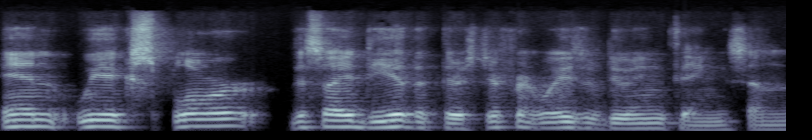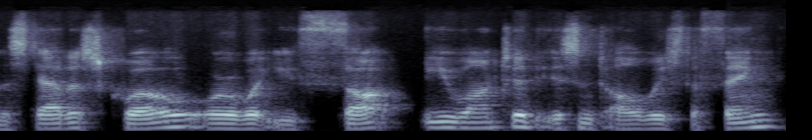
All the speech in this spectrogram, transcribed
And we explore this idea that there's different ways of doing things, and the status quo or what you thought you wanted isn't always the thing.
